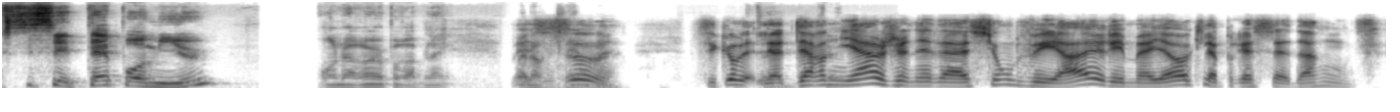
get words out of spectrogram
Si c'était pas mieux, on aurait un problème. Mais Alors, c'est ça. C'est comme la dernière génération de VR est meilleure que la précédente.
